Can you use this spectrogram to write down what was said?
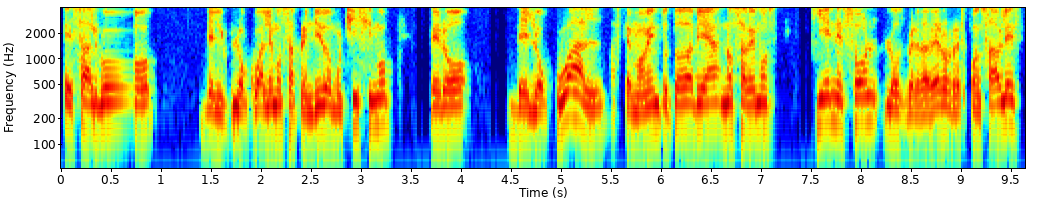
es algo de lo cual hemos aprendido muchísimo, pero de lo cual hasta el momento todavía no sabemos quiénes son los verdaderos responsables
